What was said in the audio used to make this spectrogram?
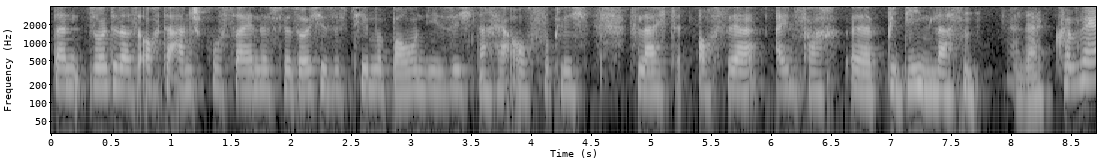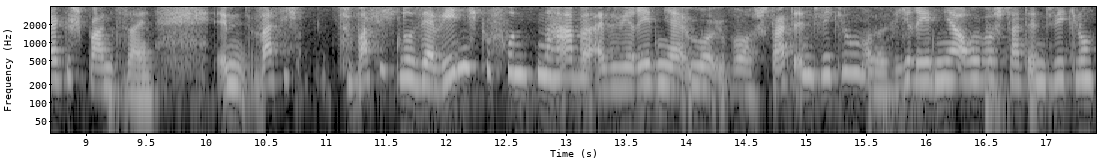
dann sollte das auch der Anspruch sein, dass wir solche Systeme bauen, die sich nachher auch wirklich vielleicht auch sehr einfach äh, bedienen lassen. Ja, da können wir ja gespannt sein. Ähm, was ich zu was ich nur sehr wenig gefunden habe, also wir reden ja immer über Stadtentwicklung oder Sie reden ja auch über Stadtentwicklung.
